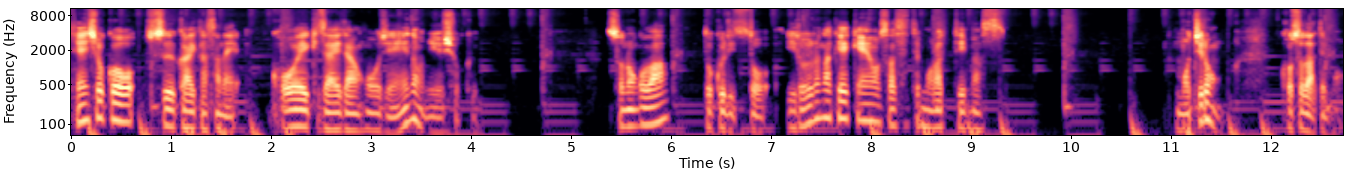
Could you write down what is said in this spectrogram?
転職を数回重ね、公益財団法人への入職。その後は独立といろいろな経験をさせてもらっています。もちろん子育ても。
